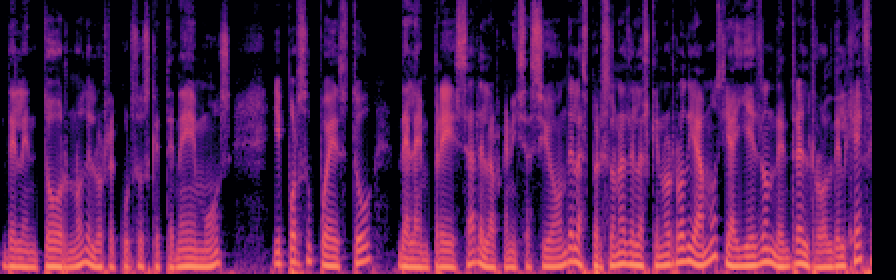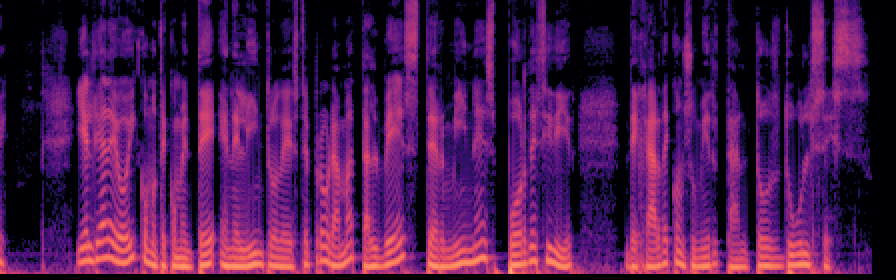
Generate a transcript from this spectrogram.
del entorno, de los recursos que tenemos y por supuesto de la empresa, de la organización, de las personas de las que nos rodeamos y ahí es donde entra el rol del jefe. Y el día de hoy, como te comenté en el intro de este programa, tal vez termines por decidir dejar de consumir tantos dulces.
